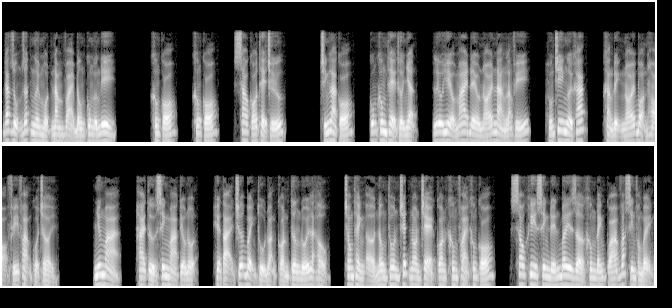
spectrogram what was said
đắc dụng rất ngươi một năm vải bông cung ứng đi. Không có, không có, sao có thể chứ? Chính là có, cũng không thể thừa nhận, Lưu Hiểu Mai đều nói nàng lãng phí, huống chi người khác, khẳng định nói bọn họ phí phạm của trời. Nhưng mà, hai tử sinh mà kiều nộn, hiện tại chữa bệnh thủ đoạn còn tương đối là hậu, trong thành ở nông thôn chết non trẻ con không phải không có, sau khi sinh đến bây giờ không đánh quá vaccine phòng bệnh,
